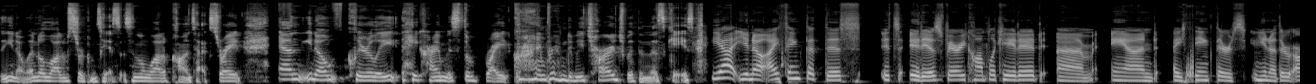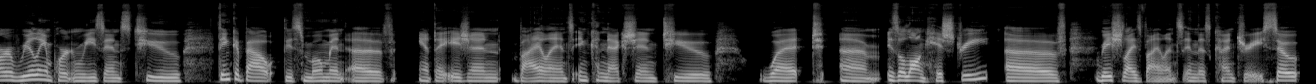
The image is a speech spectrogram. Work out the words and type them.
you know, in a lot of circumstances, in a lot of contexts, right? And, you know, clearly hate crime is the right crime for him to be charged with in this case. Yeah, you know, I think that this it's it is very complicated um, and i think there's you know there are really important reasons to think about this moment of anti-asian violence in connection to what um, is a long history of racialized violence in this country. So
